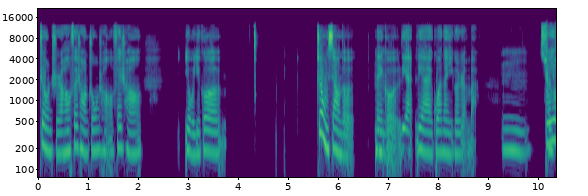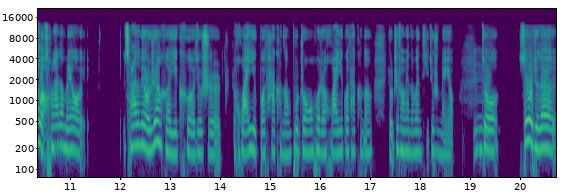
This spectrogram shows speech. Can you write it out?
正直，然后非常忠诚，非常有一个正向的那嗯。个恋恋爱观的一个人吧。嗯，所以我从。来都没有从来都没有任何一刻就是怀疑过他可能不忠，或者怀疑过他可能有这方面的问题，就是没有。嗯。就所以我觉得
